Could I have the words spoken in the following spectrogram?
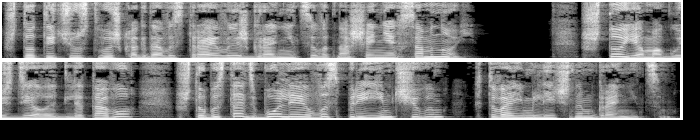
Что ты чувствуешь, когда выстраиваешь границы в отношениях со мной? Что я могу сделать для того, чтобы стать более восприимчивым к твоим личным границам?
